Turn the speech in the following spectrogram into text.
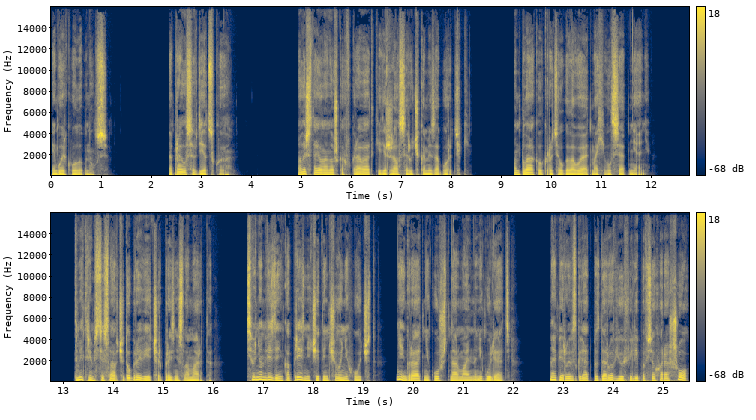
Не мог осознать Направился в детскую. Малыш стоял на ножках в кроватке и держался ручками за бортики. Он плакал, крутил головой и отмахивался от няни. «Дмитрий Мстиславович, добрый вечер», — произнесла Марта. «Сегодня он весь день капризничает и ничего не хочет. Не играть, не кушать нормально, не гулять. На первый взгляд, по здоровью у Филиппа все хорошо».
